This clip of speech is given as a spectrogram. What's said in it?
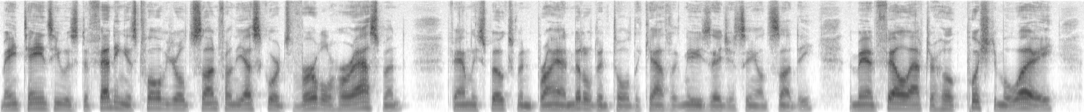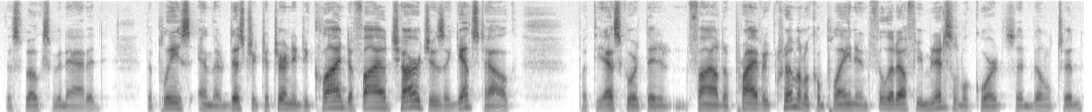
maintains he was defending his 12 year old son from the escort's verbal harassment. Family spokesman Brian Middleton told the Catholic News Agency on Sunday. The man fell after Houck pushed him away, the spokesman added. The police and the district attorney declined to file charges against Houck, but the escort then filed a private criminal complaint in Philadelphia Municipal Court, said Middleton,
